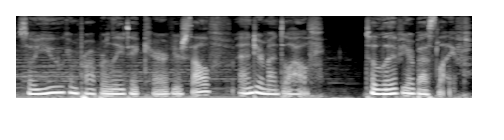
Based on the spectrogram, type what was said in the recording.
so you can properly take care of yourself and your mental health to live your best life.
